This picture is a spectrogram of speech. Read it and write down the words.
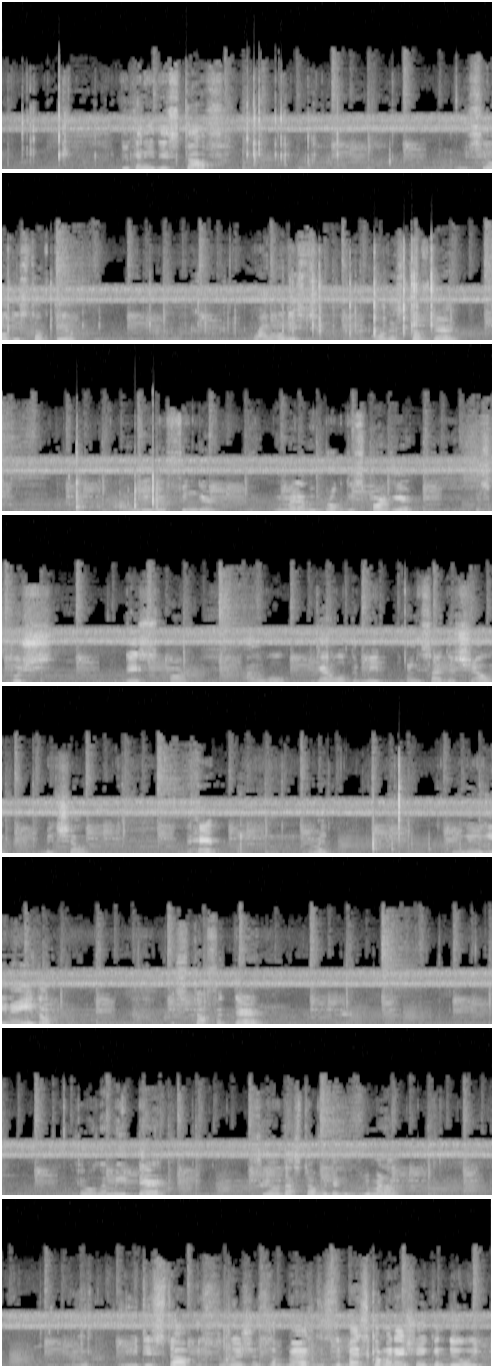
You can eat this stuff. You see all this stuff there? All this all this stuff there. And then your finger. Remember that we broke this part here? Just push this part and we'll get all the meat inside the shell, big shell. The head. Alright? We're gonna ginaito. You stuff it there. Get all the meat there. See all that stuff with the grimana? You eat this stuff, it's delicious. It's the best, this is the best combination you can do with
